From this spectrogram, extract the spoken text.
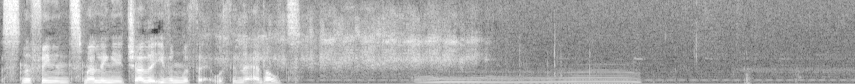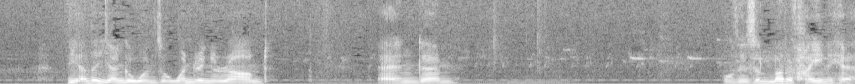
sniffing and smelling each other, even with the, within the adults. The other younger ones are wandering around, and um, well, there's a lot of hyena here.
